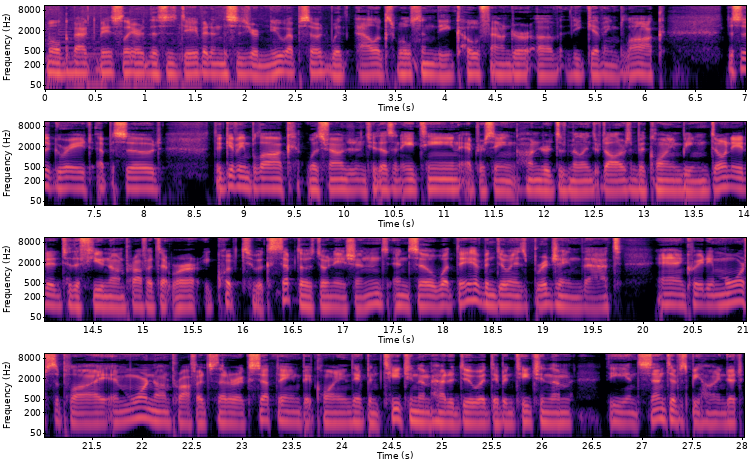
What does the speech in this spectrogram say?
Welcome back to Base Layer. This is David, and this is your new episode with Alex Wilson, the co founder of The Giving Block. This is a great episode. The Giving Block was founded in 2018 after seeing hundreds of millions of dollars in Bitcoin being donated to the few nonprofits that were equipped to accept those donations. And so, what they have been doing is bridging that and creating more supply and more nonprofits that are accepting Bitcoin. They've been teaching them how to do it, they've been teaching them the incentives behind it.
